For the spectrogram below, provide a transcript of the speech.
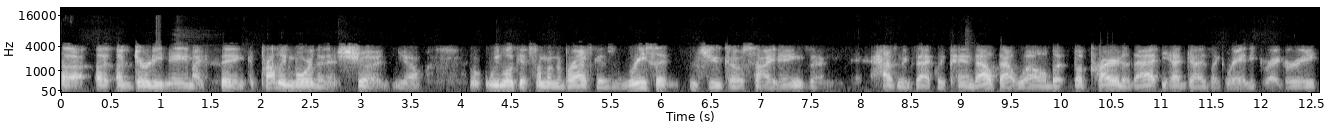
a, a dirty name, I think, probably more than it should. You know, we look at some of Nebraska's recent JUCO signings and hasn't exactly panned out that well. But but prior to that, you had guys like Randy Gregory,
